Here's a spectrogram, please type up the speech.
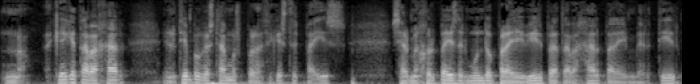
No, aquí hay que trabajar en el tiempo que estamos por hacer que este país sea el mejor país del mundo para vivir, para trabajar, para invertir,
